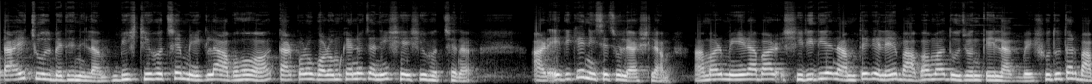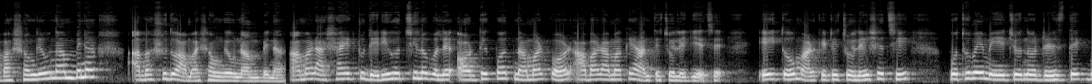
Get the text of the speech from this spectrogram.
তাই চুল বেঁধে নিলাম। বৃষ্টি হচ্ছে, মেঘলা আবহাওয়া, তারপরও গরম কেন জানি শেষই হচ্ছে না। আর এদিকে নিচে চলে আসলাম। আমার মেয়ের আবার সিঁড়ি দিয়ে নামতে গেলে বাবা মা দুজনকেই লাগবে। শুধু তার বাবার সঙ্গেও নামবে না, আবার শুধু আমার সঙ্গেও নামবে না। আমার আশায় একটু দেরি হচ্ছিল বলে অর্ধেক পথ নামার পর আবার আমাকে আনতে চলে গিয়েছে। এই তো মার্কেটে চলে এসেছি। প্রথমে মেয়ের জন্য ড্রেস দেখব,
